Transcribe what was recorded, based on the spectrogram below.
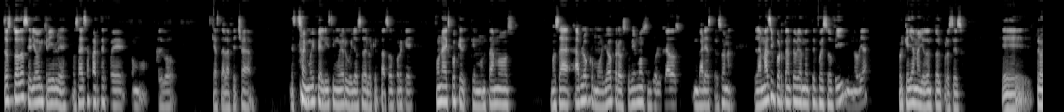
Entonces todo se dio increíble, o sea, esa parte fue como algo que hasta la fecha estoy muy feliz y muy orgulloso de lo que pasó porque fue una expo que, montamos, o sea, hablo como yo, pero estuvimos involucrados varias personas. La más importante obviamente fue Sofía, mi novia, porque ella me ayudó en todo el proceso. Eh, pero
